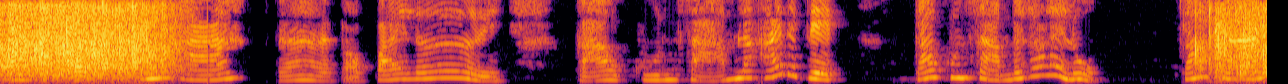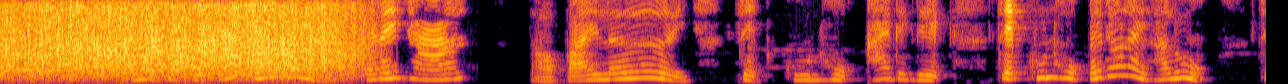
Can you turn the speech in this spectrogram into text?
เก้าสิบหกใช่ไหมคะอ่าต่อไปเลยเก้าคูณสามละคะเด็กๆเก้าคูณสามได้เท่าไหร่ลูกเก้าสามยี่สิบเจ็ดนั่นเองใช่ไหมคะ ต่อไปเลย7คูณ6ค่ะเด็กๆ7คูณ6ได้เท่าไหร่คะลูก7 6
